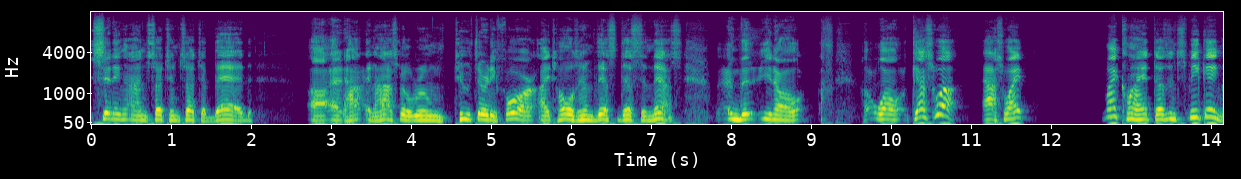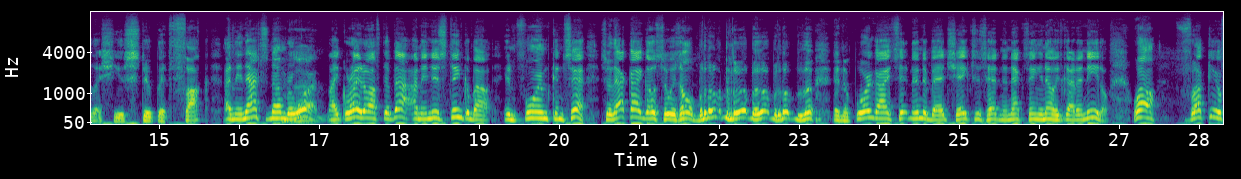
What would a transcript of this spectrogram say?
sitting on such and such a bed uh, at ho- in hospital room 234, I told him this, this, and this. And, the, you know, well, guess what, asswipe? My client doesn't speak English, you stupid fuck. I mean, that's number one, like right off the bat. I mean, just think about informed consent. So that guy goes through his whole blah, blah, blah, blah, blah, and the poor guy sitting in the bed shakes his head, and the next thing you know, he's got a needle. Well, fuck your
